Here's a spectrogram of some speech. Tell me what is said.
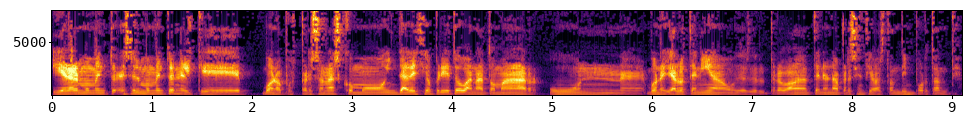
Y era el momento, es el momento en el que, bueno, pues personas como Indalecio Prieto van a tomar un, eh, bueno, ya lo tenía, pero van a tener una presencia bastante importante.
